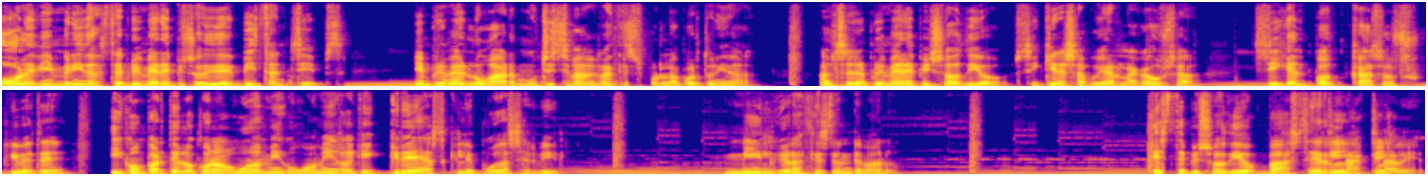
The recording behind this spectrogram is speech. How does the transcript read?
Hola y bienvenido a este primer episodio de Beats and Chips. Y en primer lugar, muchísimas gracias por la oportunidad. Al ser el primer episodio, si quieres apoyar la causa, sigue el podcast o suscríbete y compártelo con algún amigo o amiga que creas que le pueda servir. Mil gracias de antemano. Este episodio va a ser la clave.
